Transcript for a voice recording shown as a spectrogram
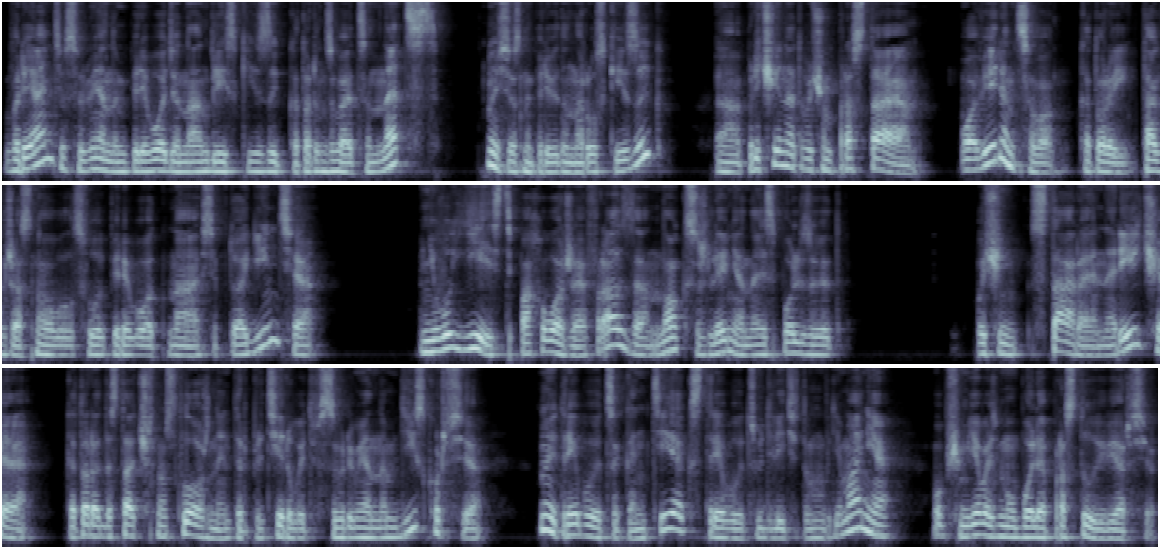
варианте, в современном переводе на английский язык, который называется nets, ну, естественно, переведу на русский язык. А, причина этого очень простая. У Аверинцева, который также основывал свой перевод на Септуагинте, у него есть похожая фраза, но, к сожалению, она использует очень старое наречие, которое достаточно сложно интерпретировать в современном дискурсе, ну и требуется контекст, требуется уделить этому внимание. В общем, я возьму более простую версию.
